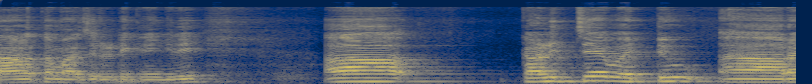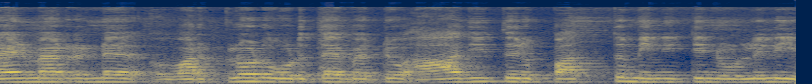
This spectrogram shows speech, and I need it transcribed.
നാളത്തെ മാച്ചിൽ ടെക്നിക്കലി കളിച്ചേ പറ്റൂ. റയൽ മാഡ്രിഡിന് വർക്ക് ലോഡ് കൊടുത്തേ പറ്റൂ. ആദ്യത്തെ ഒരു പത്ത് മിനിറ്റിനുള്ളിൽ ഈ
